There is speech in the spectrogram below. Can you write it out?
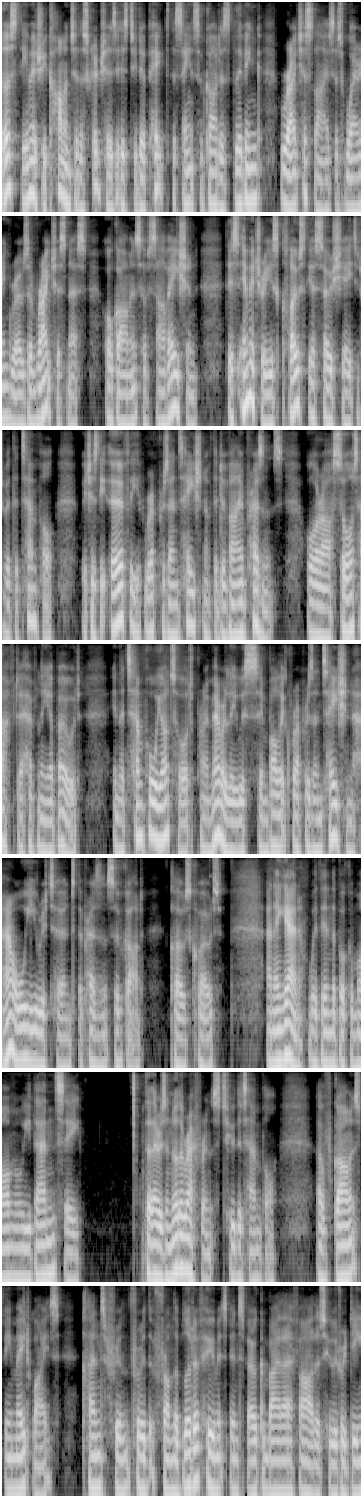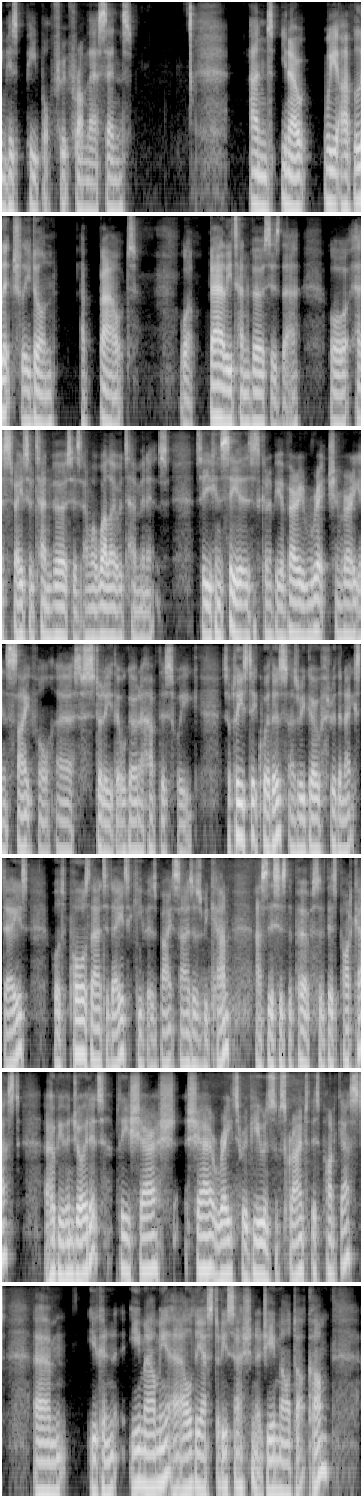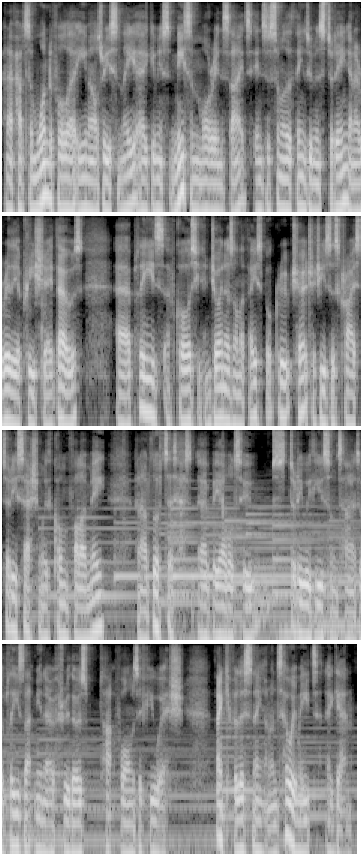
Thus, the imagery common to the scriptures is to depict the saints of God as living righteous lives, as wearing robes of righteousness or garments of salvation. This imagery is closely associated with the temple, which is the earthly representation of the divine presence, or our sought after heavenly abode. In the temple, we are taught primarily with symbolic representation how we return to the presence of God. Close quote. And again, within the Book of Mormon, we then see that there is another reference to the temple of garments being made white cleansed from, from the blood of whom it's been spoken by their fathers who would redeem his people from their sins. And, you know, we have literally done about, well, barely 10 verses there or a space of 10 verses, and we're well over 10 minutes. So you can see this is going to be a very rich and very insightful uh, study that we're going to have this week. So please stick with us as we go through the next days. We'll pause there today to keep it as bite sized as we can, as this is the purpose of this podcast. I hope you've enjoyed it. Please share, share, rate, review, and subscribe to this podcast. Um, you can email me at ldsstudysession at gmail.com. And I've had some wonderful uh, emails recently uh, giving me some more insights into some of the things we've been studying, and I really appreciate those. Uh, please, of course, you can join us on the Facebook group Church of Jesus Christ Study Session with Come Follow Me, and I'd love to uh, be able to study with you sometime. So please let me know through those platforms if you wish. Thank you for listening, and until we meet again.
